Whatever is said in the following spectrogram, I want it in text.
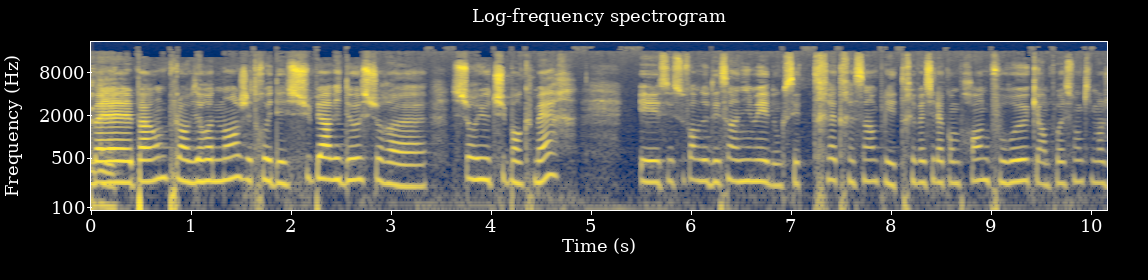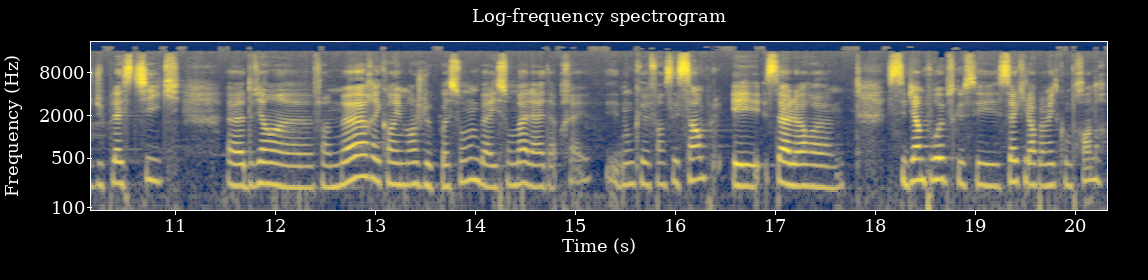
Bah, Par exemple, l'environnement, j'ai trouvé des super vidéos sur, euh, sur YouTube en Khmer. Et c'est sous forme de dessin animé, donc c'est très très simple et très facile à comprendre pour eux qu'un poisson qui mange du plastique euh, devient, euh, meurt et quand ils mangent le poisson, bah, ils sont malades après. Et donc, enfin c'est simple et ça leur, euh, c'est bien pour eux parce que c'est ça qui leur permet de comprendre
